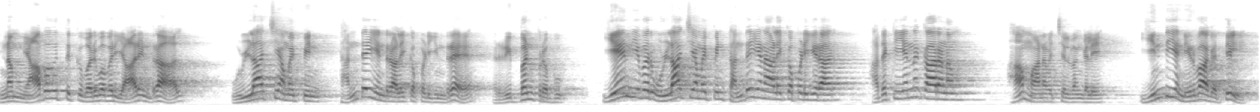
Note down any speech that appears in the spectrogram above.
நம் ஞாபகத்துக்கு வருபவர் யார் என்றால் உள்ளாட்சி அமைப்பின் தந்தை என்று அழைக்கப்படுகின்ற ரிப்பன் பிரபு. ஏன் இவர் உள்ளாட்சி அமைப்பின் தந்தை என அழைக்கப்படுகிறார்? அதற்கு என்ன காரணம்? ஆம் மாணவ செல்வங்களே இந்திய நிர்வாகத்தில்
